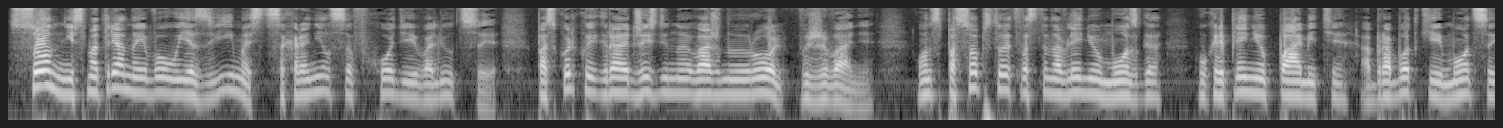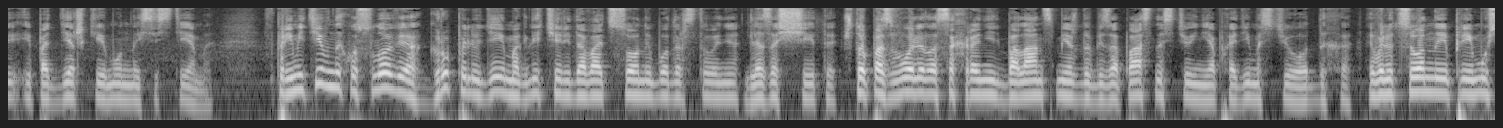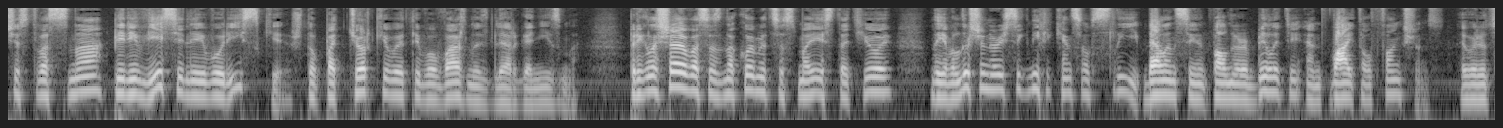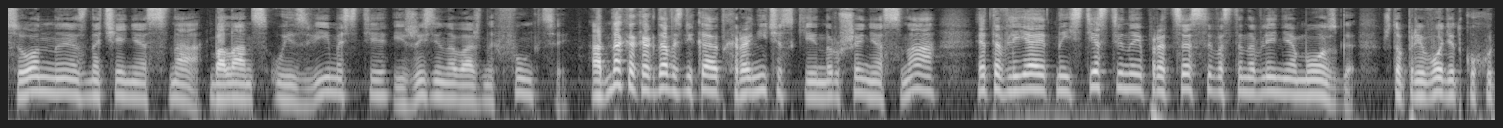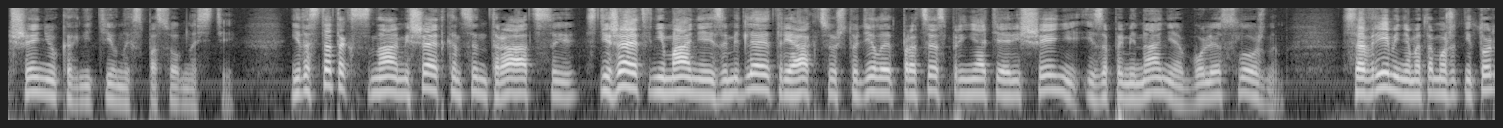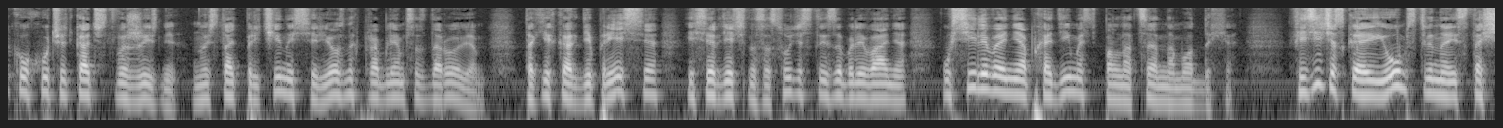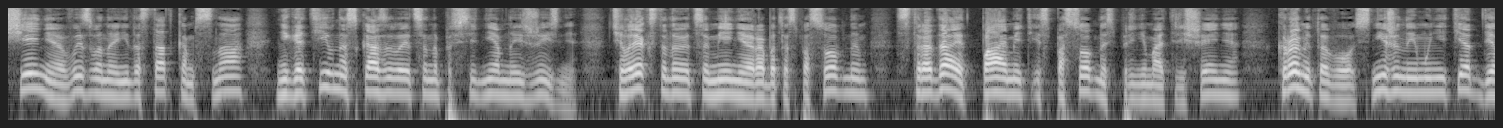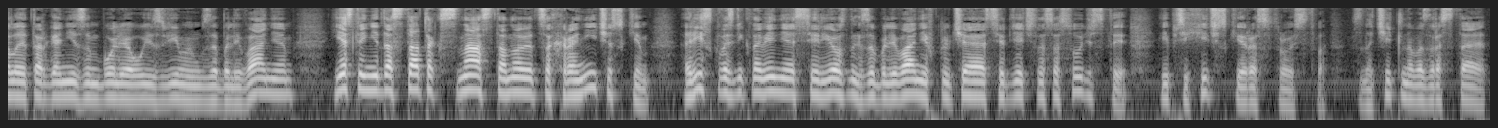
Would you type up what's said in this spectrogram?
Сон, несмотря на его уязвимость, сохранился в ходе эволюции, поскольку играет жизненно важную роль в выживании. Он способствует восстановлению мозга, укреплению памяти, обработке эмоций и поддержке иммунной системы. В примитивных условиях группы людей могли чередовать сон и бодрствование для защиты, что позволило сохранить баланс между безопасностью и необходимостью отдыха. Эволюционные преимущества сна перевесили его риски, что подчеркивает его важность для организма. Приглашаю вас ознакомиться с моей статьей The Evolutionary Significance of Sleep, Balancing Vulnerability and Vital Functions эволюционное значение сна, баланс уязвимости и жизненно важных функций. Однако, когда возникают хронические нарушения сна, это влияет на естественные процессы восстановления мозга, что приводит к ухудшению когнитивных способностей. Недостаток сна мешает концентрации, снижает внимание и замедляет реакцию, что делает процесс принятия решений и запоминания более сложным. Со временем это может не только ухудшить качество жизни, но и стать причиной серьезных проблем со здоровьем, таких как депрессия и сердечно-сосудистые заболевания, усиливая необходимость в полноценном отдыхе. Физическое и умственное истощение, вызванное недостатком сна, негативно сказывается на повседневной жизни. Человек становится менее работоспособным, страдает память и способность принимать решения – Кроме того, сниженный иммунитет делает организм более уязвимым к заболеваниям. Если недостаток сна становится хроническим, риск возникновения серьезных заболеваний, включая сердечно-сосудистые и психические расстройства, значительно возрастает.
